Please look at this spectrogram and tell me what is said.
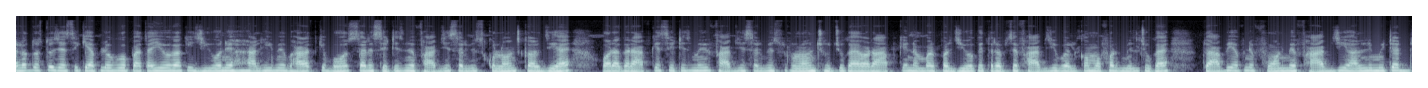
हेलो दोस्तों, जैसे कि आप लोगों को पता ही होगा कि जियो ने हाल ही में भारत के बहुत सारे सिटीज़ में 5G सर्विस को लॉन्च कर दिया है और अगर आपके सिटीज़ में भी 5G सर्विस लॉन्च हो चुका है और आपके नंबर पर जियो की तरफ़ से 5G वेलकम ऑफ़र मिल चुका है तो आप भी अपने फ़ोन में 5G अनलिमिटेड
